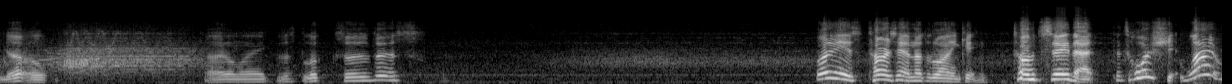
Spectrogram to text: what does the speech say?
Uh-oh. I don't like the looks of this. What do you mean it's Tarzan, not the Lion King? Don't say that. That's horseshit. What?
